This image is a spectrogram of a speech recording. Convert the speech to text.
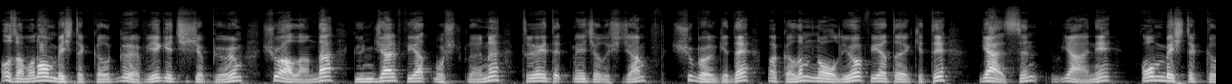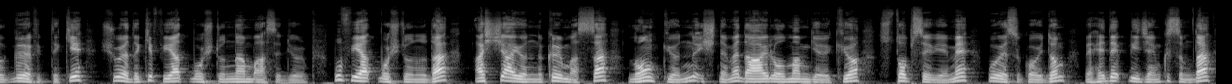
O zaman 15 dakikalık grafiğe geçiş yapıyorum. Şu alanda güncel fiyat boşluklarını trade etmeye çalışacağım. Şu bölgede bakalım ne oluyor? Fiyat hareketi gelsin. Yani 15 dakikalık grafikteki şuradaki fiyat boşluğundan bahsediyorum. Bu fiyat boşluğunu da aşağı yönlü kırmazsa long yönlü işleme dahil olmam gerekiyor. Stop seviyemi burası koydum ve hedefleyeceğim kısımda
